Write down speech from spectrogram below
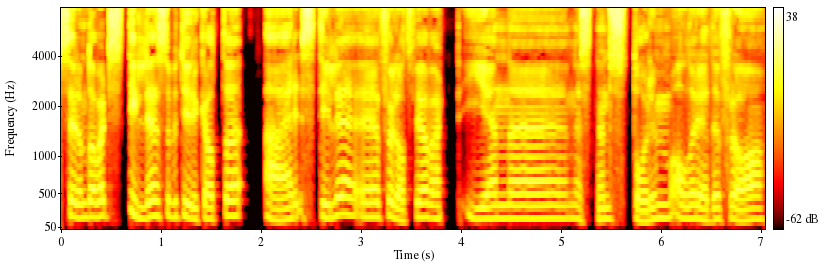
selv om det har vært stille, så betyr det ikke at er stille. Jeg føler at vi har vært i en, eh, nesten en storm allerede fra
